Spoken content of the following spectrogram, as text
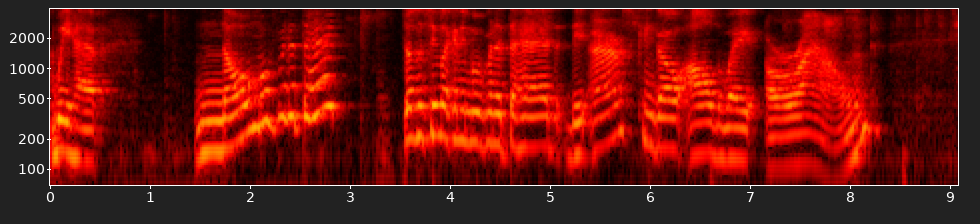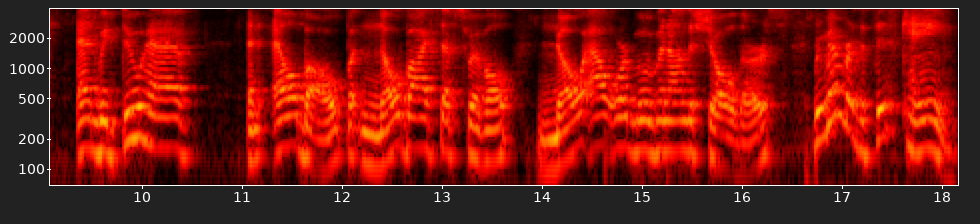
We have no movement at the head. Doesn't seem like any movement at the head. The arms can go all the way around. And we do have an elbow, but no bicep swivel, no outward movement on the shoulders. Remember that this came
